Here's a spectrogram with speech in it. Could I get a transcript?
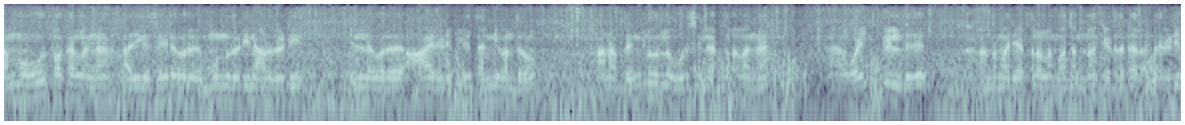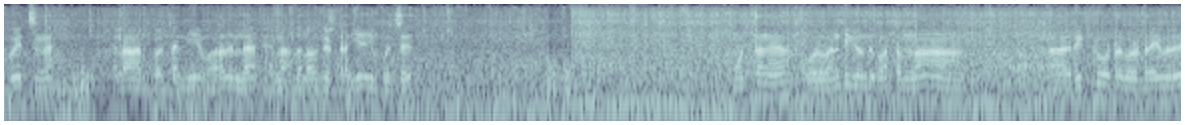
நம்ம ஊர் பக்கம் இல்லைங்க. அதிக சைடு ஒரு முந்நூறு அடி நானூறு அடி இல்லை ஒரு ஆயிரம் அடிக்குள்ளேயே தண்ணி வந்துடும் ஆனால் பெங்களூரில் ஒரு சில இடத்துலலாங்க ஒயிட் ஃபீல்டு அந்த மாதிரி இடத்துலலாம் பார்த்தோம்னா கிட்டத்தட்ட ரெண்டாயிரம் அடி போயிடுச்சுங்க. எல்லாம் இப்போ தண்ணியே வரதில்லை. எல்லாம் அந்த அளவுக்கு ட்ரை ஆகி போச்சு. மொத்தங்க ஒரு வண்டிக்கு வந்து பார்த்தோம்னா ரிக் ஓட்டுறக்கு ஒரு டிரைவரு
